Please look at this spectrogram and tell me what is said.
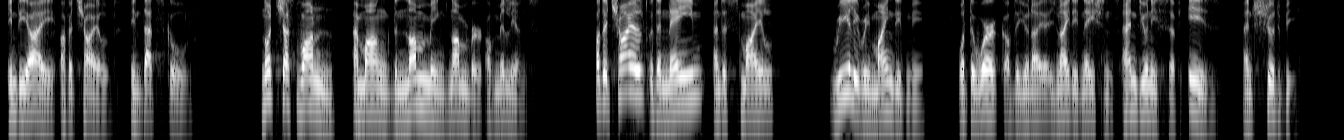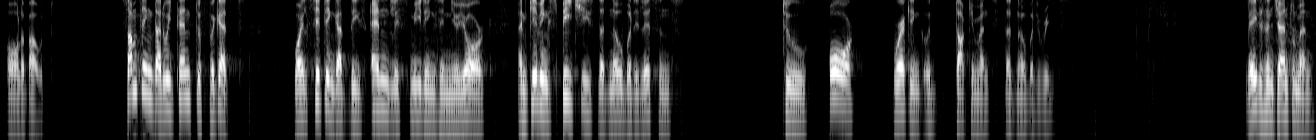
in the eye of a child in that school, not just one among the numbing number of millions, but a child with a name and a smile really reminded me what the work of the United Nations and UNICEF is and should be all about. Something that we tend to forget while sitting at these endless meetings in New York and giving speeches that nobody listens to or working with documents that nobody reads. Ladies and gentlemen,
